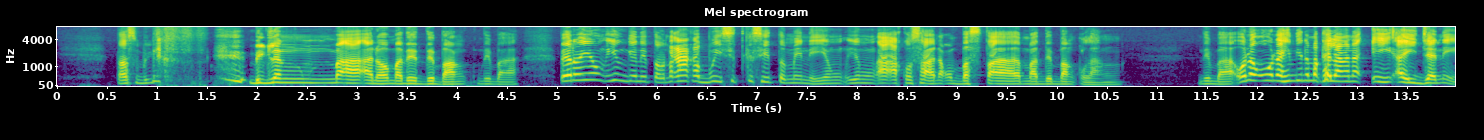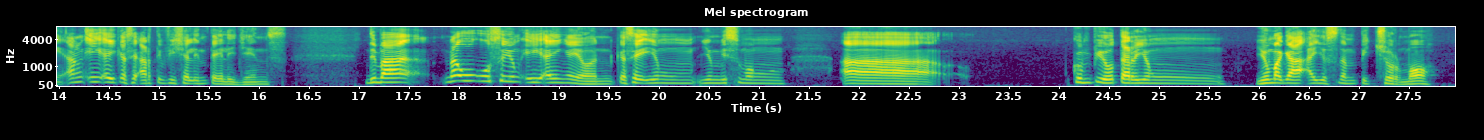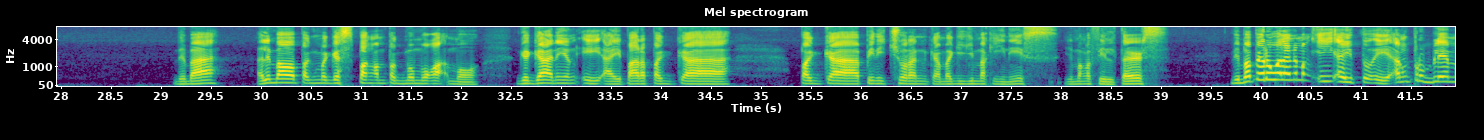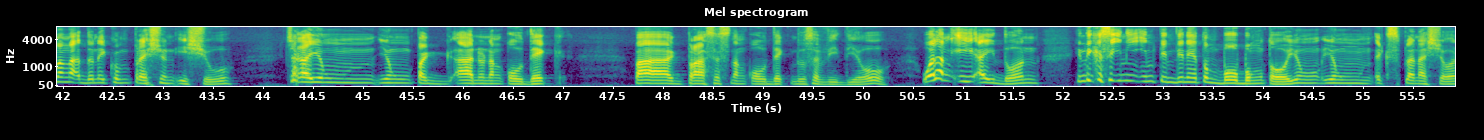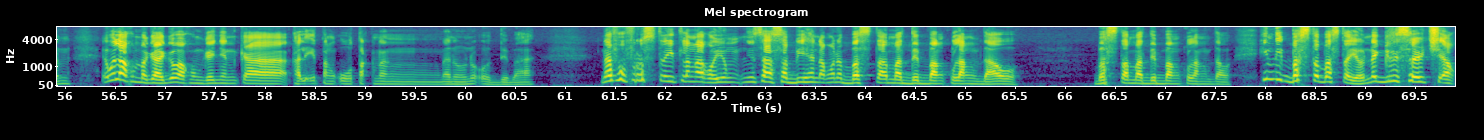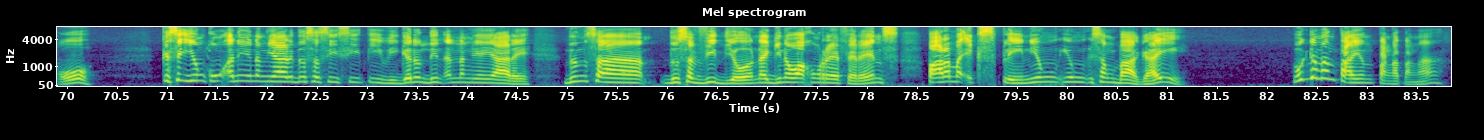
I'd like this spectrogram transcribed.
Tapos biglang biglang maaano, made-debunk, 'di ba? Pero yung yung ganito, nakakabwisit kasi ito men eh, yung yung aakusahan akong basta ma-debunk lang. 'Di ba? Unang-una hindi naman kailangan ng AI diyan eh. Ang AI kasi artificial intelligence. 'Di ba? Nauuso yung AI ngayon kasi yung yung mismong uh, computer yung yung mag-aayos ng picture mo. 'Di ba? Halimbawa pag magaspang ang pagmumukha mo, gagana yung AI para pagka pagka pinicturan ka magiging makinis yung mga filters. 'Di ba? Pero wala namang AI to eh. Ang problema nga doon ay compression issue. Tsaka yung yung pag ano ng codec, pag process ng codec do sa video. Walang AI doon. Hindi kasi iniintindi na itong bobong to, yung, yung explanation. Eh wala akong magagawa kung ganyan ka kaliit ang utak ng nanonood, di ba? Nafo-frustrate lang ako yung, yung sasabihan ako na basta ma-debunk lang daw. Basta ma-debunk lang daw. Hindi basta-basta yon Nag-research ako. Kasi yung kung ano yung nangyari doon sa CCTV, ganun din ang nangyayari doon sa doon sa video na ginawa kong reference para ma-explain yung yung isang bagay. Huwag naman tayong tanga-tanga.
